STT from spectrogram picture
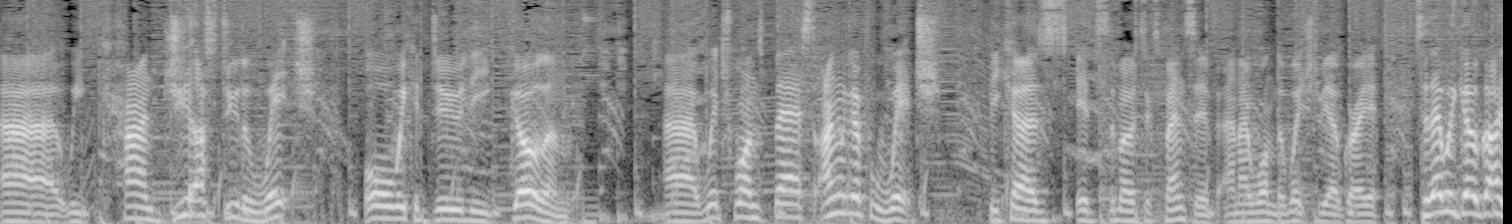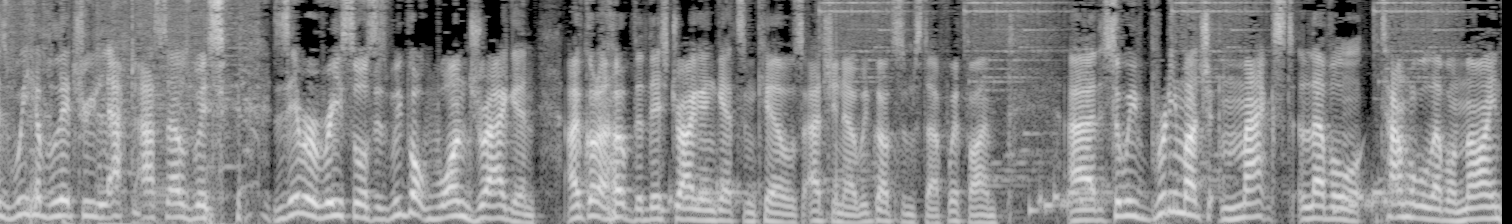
uh, we can just do the Witch, or we could do the Golem. Uh, which one's best? I'm gonna go for Witch because it's the most expensive and I want the witch to be upgraded. So there we go guys, we have literally left ourselves with zero resources. We've got one dragon. I've got to hope that this dragon gets some kills. Actually no, we've got some stuff, we're fine. Uh, so we've pretty much maxed level Town Hall level 9,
